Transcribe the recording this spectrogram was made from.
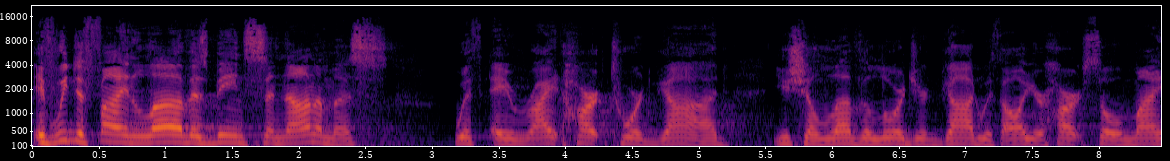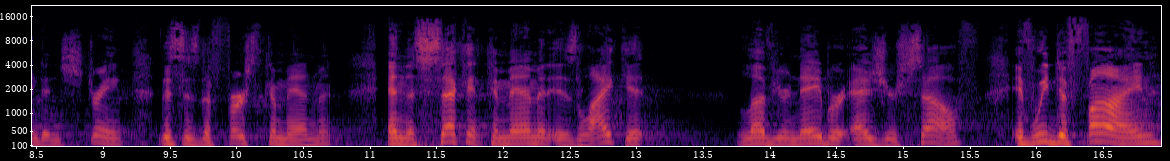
if we define love as being synonymous with a right heart toward God, you shall love the Lord your God with all your heart, soul, mind, and strength. This is the first commandment. And the second commandment is like it love your neighbor as yourself. If we define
